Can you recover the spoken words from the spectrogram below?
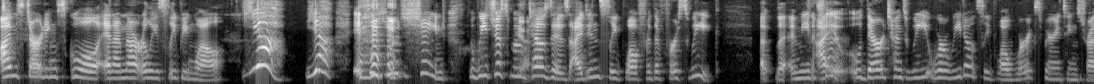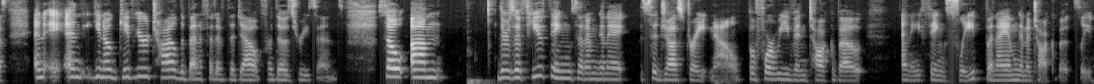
I'm starting school and I'm not really sleeping well. Yeah, yeah, it's a huge change. We just moved yeah. houses. I didn't sleep well for the first week. Uh, I mean, sure. I oh, there are times we where we don't sleep well. We're experiencing stress, and and you know, give your child the benefit of the doubt for those reasons. So, um, there's a few things that I'm going to suggest right now before we even talk about anything sleep and i am going to talk about sleep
